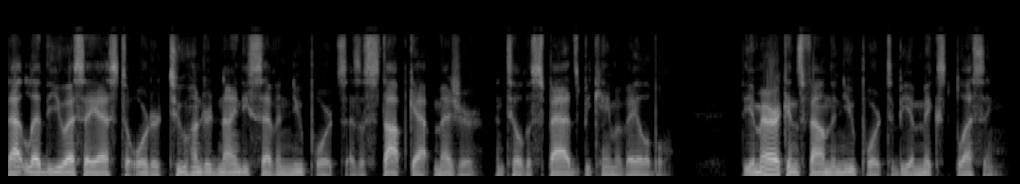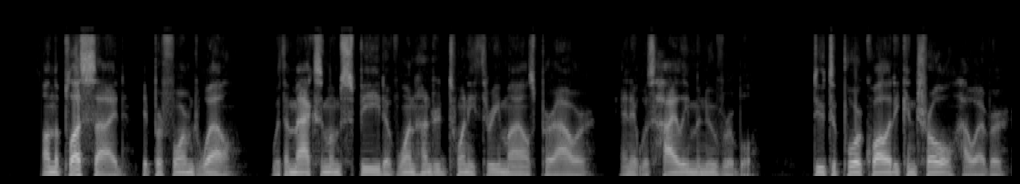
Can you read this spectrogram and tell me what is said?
That led the USAS to order 297 Nieuports as a stopgap measure until the SPADs became available. The Americans found the Nieuport to be a mixed blessing. On the plus side, it performed well, with a maximum speed of 123 miles per hour, and it was highly maneuverable. Due to poor quality control, however,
